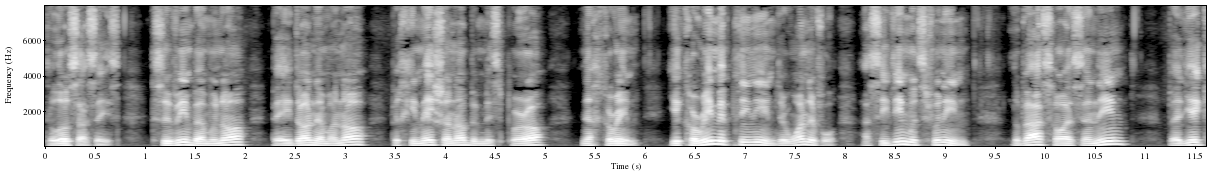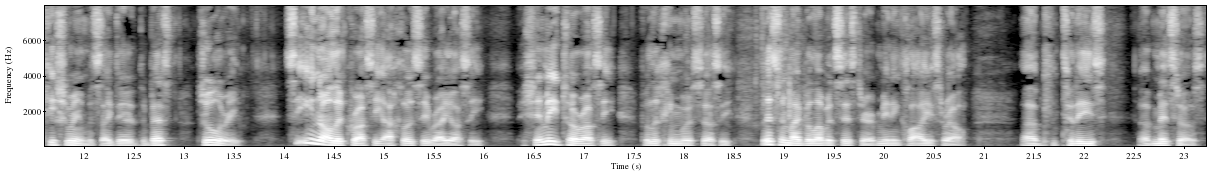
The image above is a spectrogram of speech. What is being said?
the lo sases. Ksuvim shana, nechkarim. They're wonderful. Asidim levas hoasanim, b'adyeh kishurim. It's like the best jewelry. Rayosi, ursosi. Listen, my beloved sister, meaning Klal Yisrael, uh, to these uh, mitzvos.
